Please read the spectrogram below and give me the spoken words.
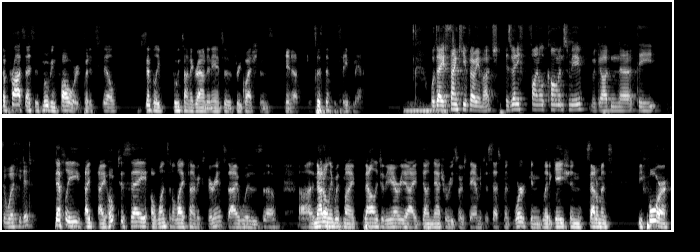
the process is moving forward, but it's still simply boots on the ground and answer the three questions in a consistent and safe manner. Well, Dave, thank you very much. Is there any final comments from you regarding uh, the the work you did? Definitely, I, I hope to say a once in a lifetime experience. I was uh, uh, not only with my knowledge of the area, I'd done natural resource damage assessment work and litigation settlements before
